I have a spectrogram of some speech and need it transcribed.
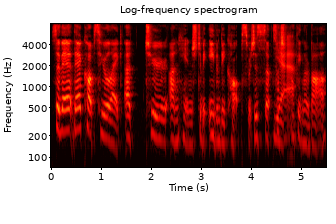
So they're they're cops who are like are too unhinged to be even be cops, which is su- such Yeah. a fucking low bar.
